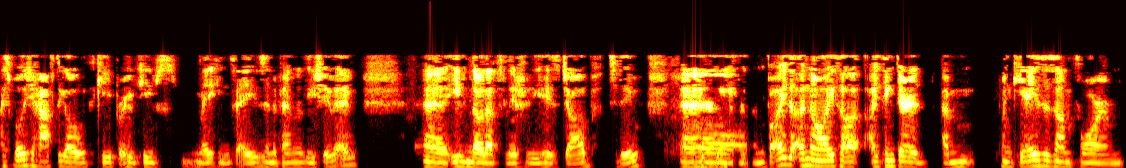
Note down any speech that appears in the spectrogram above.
I suppose you have to go with the keeper who keeps making saves in a penalty shootout. Uh, even though that's literally his job to do. Um, but I, I know I thought, I think they're, um, when Chiesa's on form,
